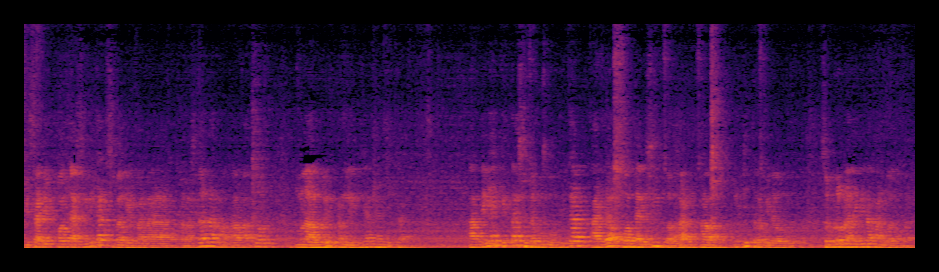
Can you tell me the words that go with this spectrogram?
Bisa di konteks ini kan sebagai panas panas dalam atau apa pun melalui penelitian yang juga. Artinya kita sudah membuktikan ada potensi bahan halal itu terlebih dahulu sebelum nanti kita akan buat obat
